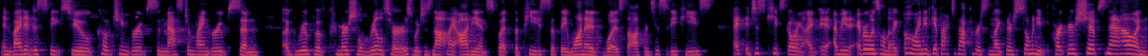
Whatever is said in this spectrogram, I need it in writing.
invited to speak to coaching groups and mastermind groups and a group of commercial realtors, which is not my audience, but the piece that they wanted was the authenticity piece. It just keeps going. I, I mean, everyone's home like, oh, I need to get back to that person. Like, there's so many partnerships now, and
